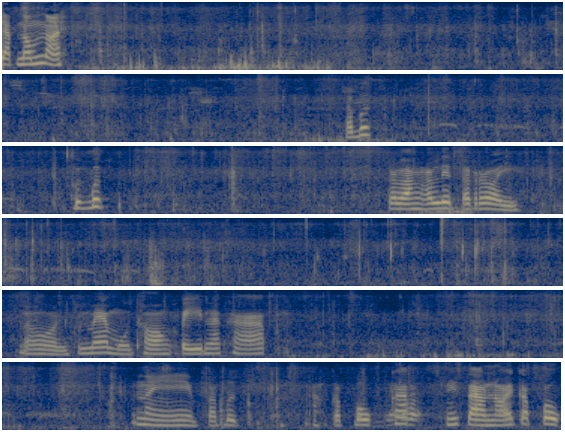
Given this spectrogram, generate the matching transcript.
จับนมหน่อยระบึกบึกกำลังอร่อยอร่อย โน่นคุณแม่หมูทองปีนนะครับ นี่ปลาบึกกระปุกครับ นี่สาวน้อยกระปุก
